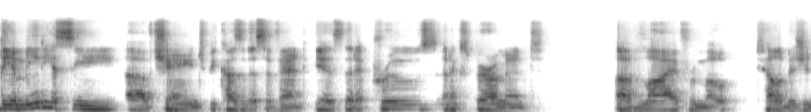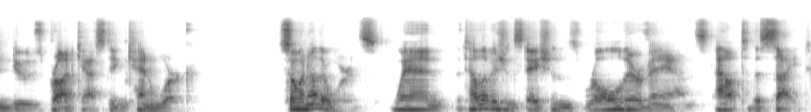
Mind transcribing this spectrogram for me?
The immediacy of change because of this event is that it proves an experiment of live remote television news broadcasting can work. So, in other words, when the television stations roll their vans out to the site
